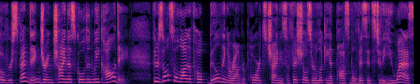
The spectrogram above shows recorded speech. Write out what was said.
over spending during China's Golden Week holiday. There's also a lot of hope building around reports Chinese officials are looking at possible visits to the U.S.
